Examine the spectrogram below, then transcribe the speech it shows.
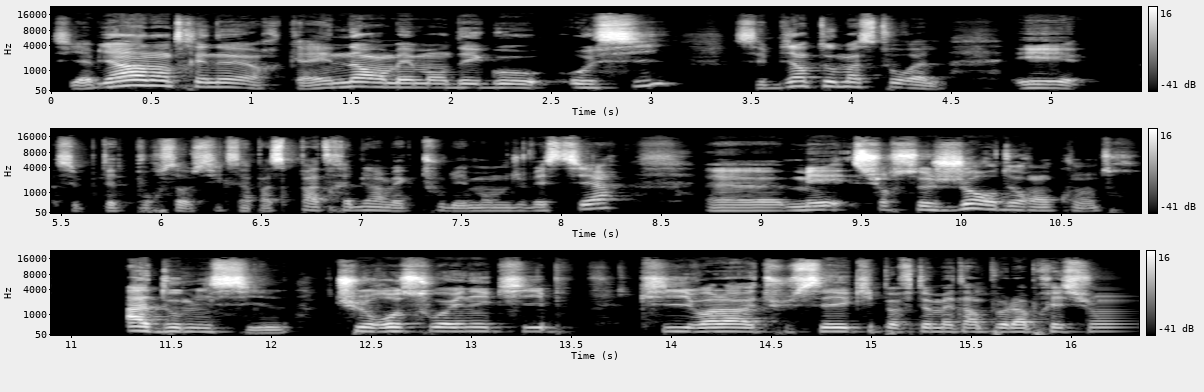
s'il y a bien un entraîneur qui a énormément d'ego aussi, c'est bien Thomas Tourel. Et c'est peut-être pour ça aussi que ça passe pas très bien avec tous les membres du vestiaire. Euh, mais sur ce genre de rencontre, à domicile. Tu reçois une équipe qui, voilà, tu sais, qui peuvent te mettre un peu la pression,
